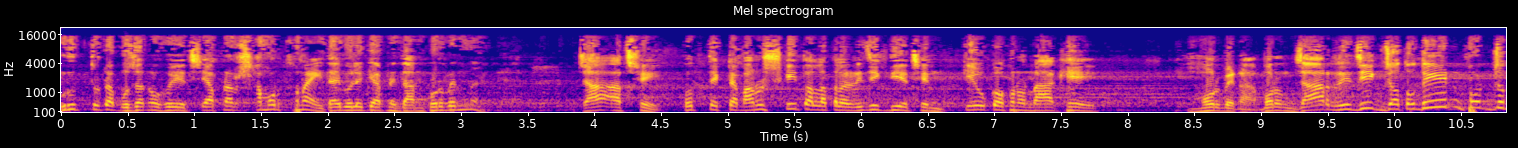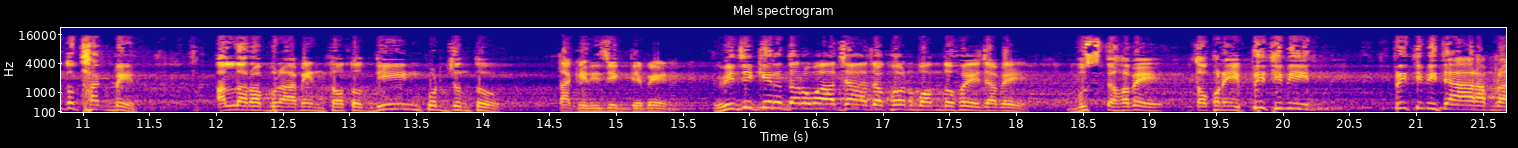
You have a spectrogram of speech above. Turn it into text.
গুরুত্বটা বোঝানো হয়েছে, আপনার সামর্থ্য নাই, তাই বলে কি আপনি দান করবেন না? যা আছে, প্রত্যেকটা মানুষকেই তো আল্লাহ তালা রিজিক দিয়েছেন। কেউ কখনো না খেয়ে মরবে না। বরং যার রিজিক যতদিন পর্যন্ত থাকবে, আল্লাহ রব্বুল আমিন ততদিন পর্যন্ত তাকে রিজিক দেবেন। রিজিকের দরওয়াজা যখন বন্ধ হয়ে যাবে, বুঝতে হবে, তখন এই পৃথিবীর, পৃথিবীতে আর আমরা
